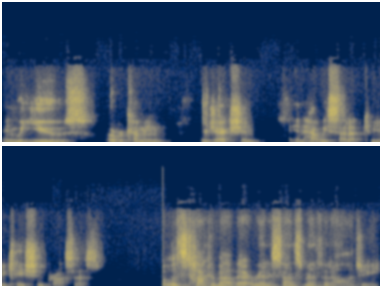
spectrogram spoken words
and we use overcoming rejection in how we set up communication process. Let's talk about that Renaissance methodology.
